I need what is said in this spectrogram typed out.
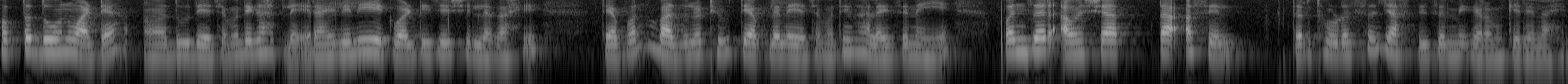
फक्त दोन वाट्या दूध याच्यामध्ये घातले राहिलेली एक वाटी जे शिल्लक आहे ते आपण बाजूला ठेवू ते आपल्याला याच्यामध्ये घालायचं नाही आहे पण जर आवश्यकता असेल तर थोडंसं जास्तीचं मी गरम केलेलं आहे.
